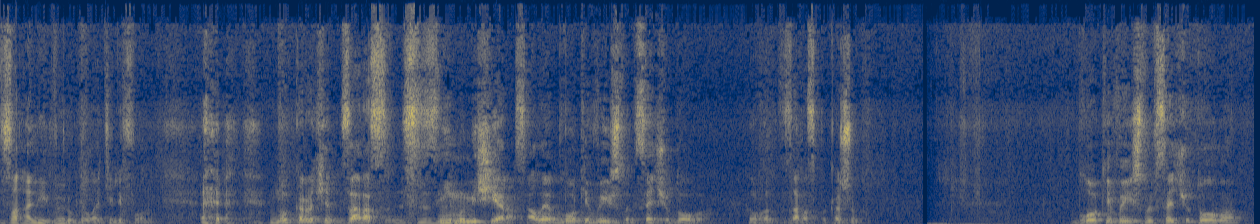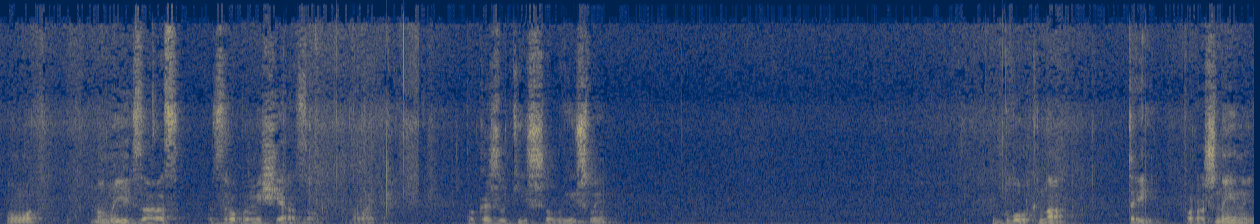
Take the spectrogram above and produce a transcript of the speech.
взагалі вирубила телефон. Ну, коротше, зараз знімемо ще раз, але блоки вийшли, все чудово. От, зараз покажу. Блоки вийшли, все чудово. От. Ну, ми їх зараз зробимо ще разок. Давайте. Покажу ті, що вийшли. Блок на три порожнини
